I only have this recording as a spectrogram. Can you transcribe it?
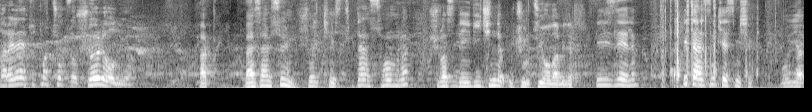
paralel tutmak çok zor. Şöyle oluyor. Bak ben sana bir şey söyleyeyim? Şöyle kestikten sonra şurası değdiği için de uçurtuyor olabilir. Bir izleyelim. Bir tanesini kesmişim. Bu ya...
